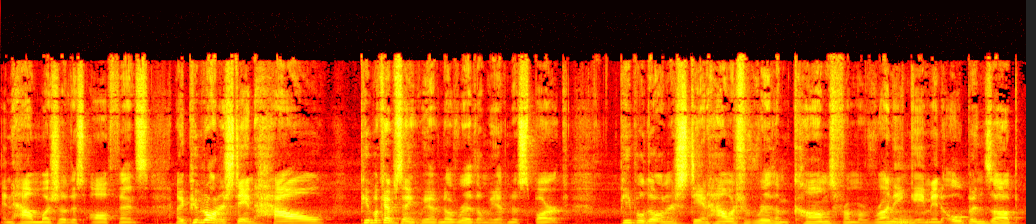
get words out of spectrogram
and how much of this offense. Like people don't understand how people kept saying we have no rhythm, we have no spark. People don't understand how much rhythm comes from a running mm-hmm. game. It opens up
